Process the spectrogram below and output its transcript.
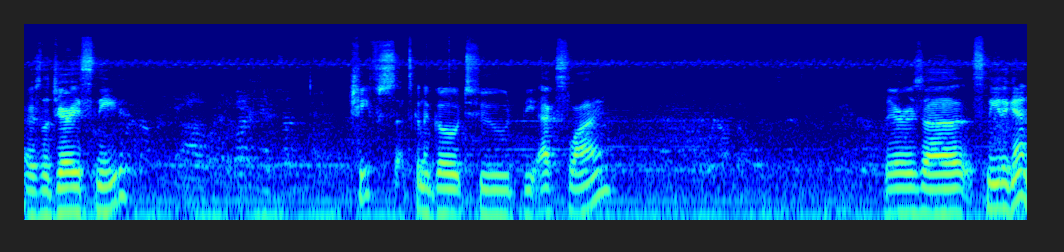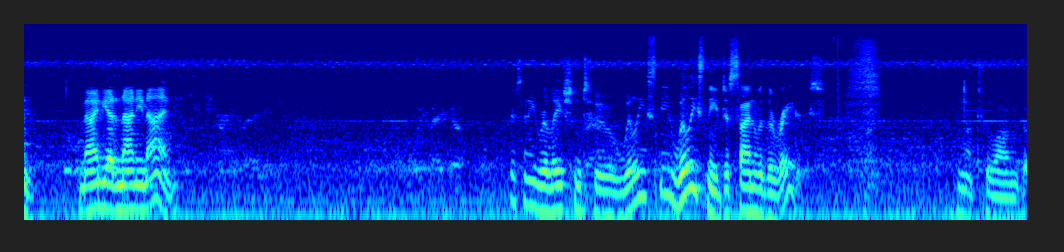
There's L'Jarius Sneed. Chiefs, that's going to go to the X line. There's uh, Sneed again, 90 out of 99. If there's any relation to Willie Snead? Willie Snead just signed with the Raiders not too long ago.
